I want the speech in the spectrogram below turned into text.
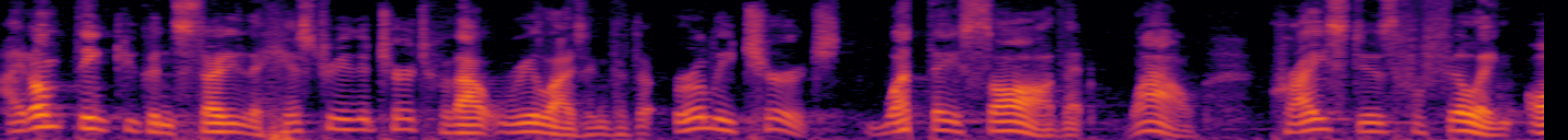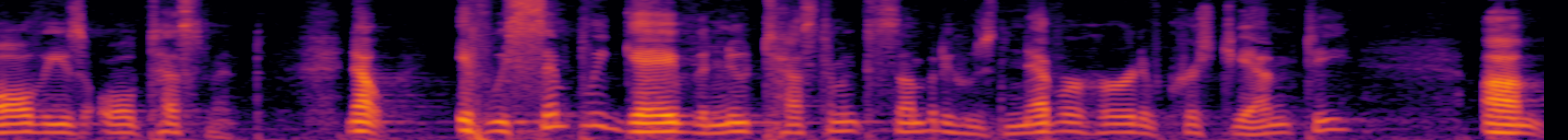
I don't think you can study the history of the church without realizing that the early church, what they saw, that, wow, Christ is fulfilling all these Old Testament. Now, if we simply gave the New Testament to somebody who's never heard of Christianity, um,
